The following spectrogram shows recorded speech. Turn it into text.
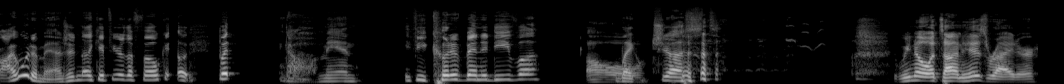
I would imagine, like, if you're the focus, uh, but oh man, if he could have been a diva, Oh, like just, we know what's on his rider.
